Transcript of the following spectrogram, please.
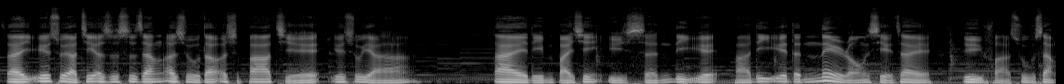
在约书亚记二十四章二十五到二十八节，约书亚。带领百姓与神立约，把立约的内容写在律法书上，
